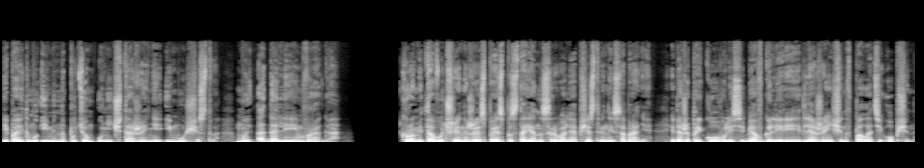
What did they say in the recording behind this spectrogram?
И поэтому именно путем уничтожения имущества мы одолеем врага. Кроме того, члены ЖСПС постоянно срывали общественные собрания, и даже приковывали себя в галерее для женщин в палате общин.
